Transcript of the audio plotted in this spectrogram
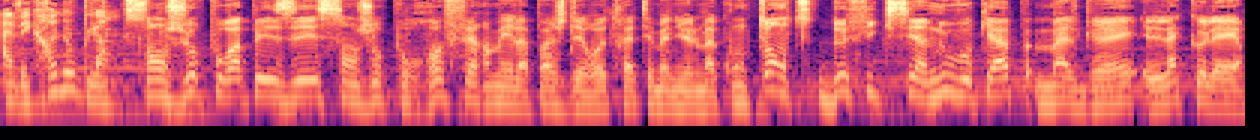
avec Renaud Blanc. 100 jours pour apaiser, 100 jours pour refermer la page des retraites. Emmanuel Macron tente de fixer un nouveau cap malgré la colère.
